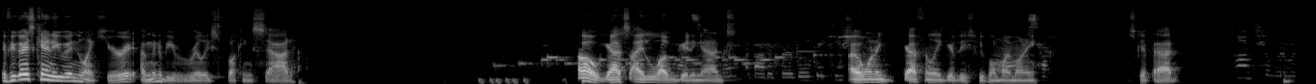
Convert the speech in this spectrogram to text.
If you guys can't even like hear it, I'm gonna be really fucking sad. Oh yes, I love getting ads. I want to definitely give these people my money. Skip ad. Tom Shillue is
